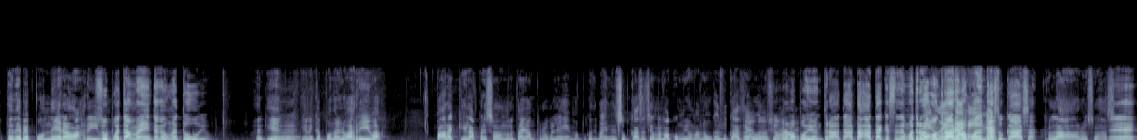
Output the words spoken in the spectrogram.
Usted debe ponerlo arriba. Supuestamente que es un estudio. ¿Entiende? Tiene que ponerlo arriba para que la persona no le traigan problemas. Porque te imaginas en su casa, ese hombre no ha comido más nunca en su casa, seguro. Ese hombre no ha podido entrar. Hasta, hasta, que se demuestre lo contrario, no puede entrar a su casa. Claro, eso es así. ¿Eh?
